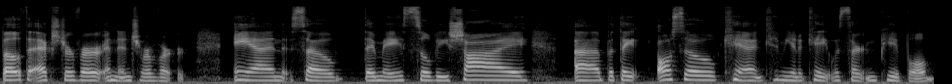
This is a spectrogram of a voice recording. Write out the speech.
both extrovert and introvert. And so they may still be shy, uh, but they also can communicate with certain people.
